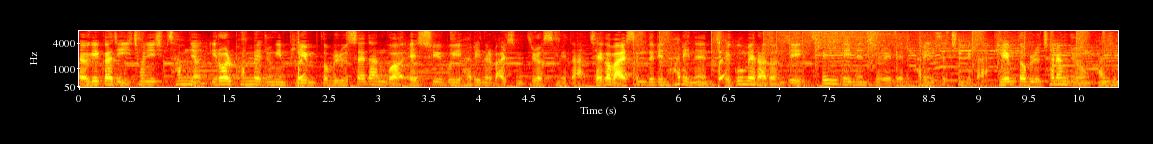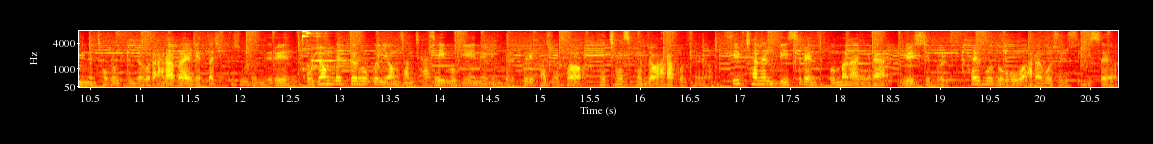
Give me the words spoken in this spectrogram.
자, 여기까지 2023년 1월 판매 중인 BMW 세단과 SUV 할인을 말씀드렸습니다. 제가 말씀드린 할인은 재구매라든지 트레이드인은 제외된 할인 수치입니다. BMW 차량 중 관심 있는 차종 견적을 알아봐야겠다 싶으신 분들은 고정 댓글 혹은 영상 자세히 보기에 있는 링크를 클릭하셔서 개차에서 견적 알아보세요. 수입차는 리스 렌트뿐만 아니라 일시불, 할부도 알아보실 수 있어요.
